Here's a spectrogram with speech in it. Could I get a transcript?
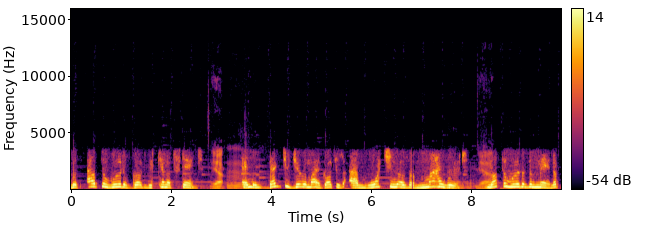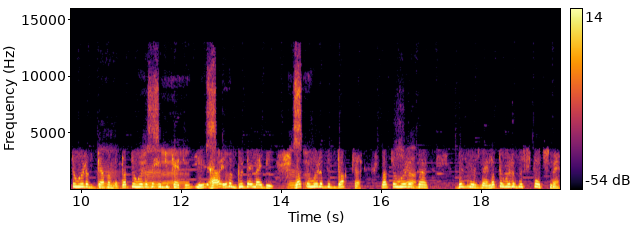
without the word of God, we cannot stand. Yeah. And then back to Jeremiah, God says, I'm watching over my word. Yeah. Not the word of the man, not the word of government, not the word of the Yes, sir. educator, however good they may be, not the word of the doctor, not the word of the businessman, not the word of the sportsman.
